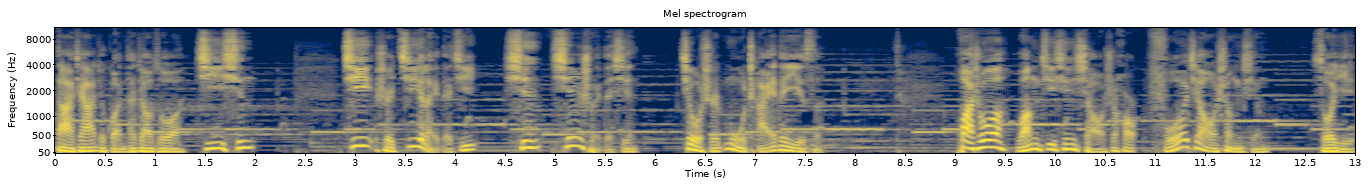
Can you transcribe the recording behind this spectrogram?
大家就管他叫做积薪。积是积累的积，薪薪水的薪，就是木柴的意思。话说王基新小时候佛教盛行，所以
